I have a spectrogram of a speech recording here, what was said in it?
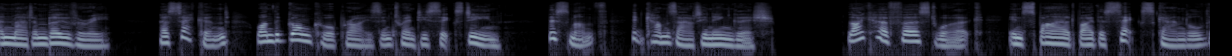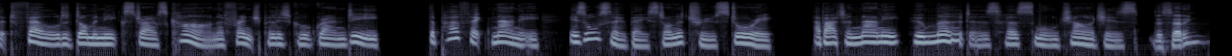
and Madame Bovary. Her second won the Goncourt Prize in 2016. This month, it comes out in English. Like her first work, inspired by the sex scandal that felled Dominique Strauss Kahn, a French political grandee, The Perfect Nanny is also based on a true story about a nanny who murders her small charges. The setting?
